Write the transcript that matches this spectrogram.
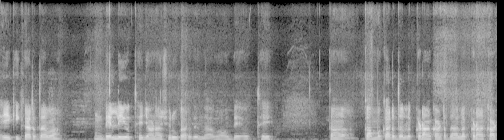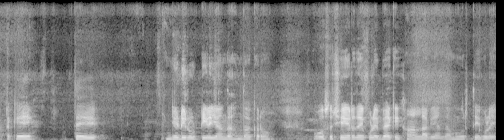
ਇਹ ਕੀ ਕਰਦਾ ਵਾ ਡੇਲੀ ਉੱਥੇ ਜਾਣਾ ਸ਼ੁਰੂ ਕਰ ਦਿੰਦਾ ਵਾ ਉਹਦੇ ਉੱਥੇ। ਤਾਂ ਕੰਮ ਕਰਦਾ, ਲੱਕੜਾਂ ਕੱਟਦਾ, ਲੱਕੜਾਂ ਕੱਟ ਕੇ ਅਤੇ ਜਿਹੜੀ ਰੋਟੀ ਲੈ ਹੁੰਦਾ ਘਰੋਂ, ਉਸ ਸ਼ੇਰ ਦੇ ਕੋਲੇ ਬਹਿ ਕੇ ਖਾਣ ਲੱਗ ਜਾਂਦਾ ਮੂਰਤੀ ਕੋਲੇ।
